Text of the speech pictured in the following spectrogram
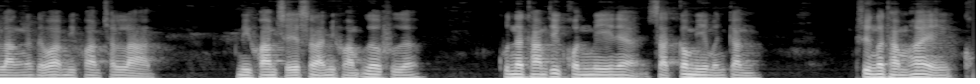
ำลังนะแต่ว่ามีความฉลาด มีความเสียสละมีความเอื้อเฟื้อ คุณธรรมที่คนมีเนี่ยสัตว์ก็มีเหมือนกัน ซึ่งก็ทำให้ค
